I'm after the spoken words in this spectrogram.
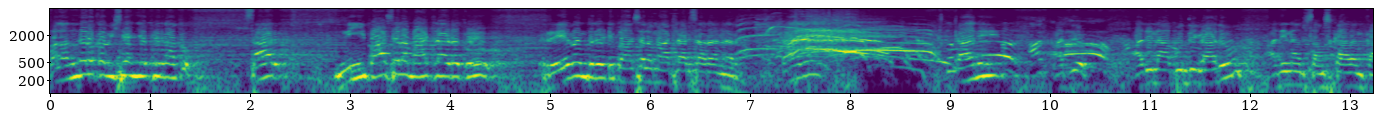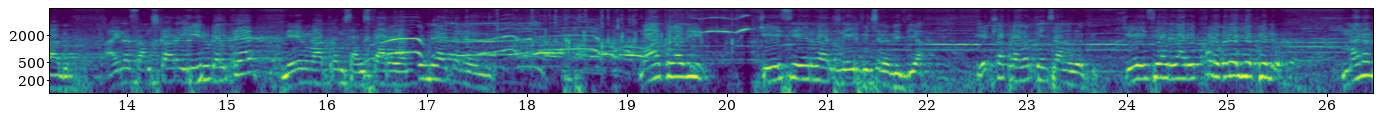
వాళ్ళందరూ ఒక విషయం చెప్పారు నాకు. సార్ నీ భాషలో మాట్లాడకు. రేవంత్ రెడ్డి భాషలో మాట్లాడు సార్ అన్నారు. కానీ కానీ అది అది నా బుద్ధి కాదు అది నా సంస్కారం కాదు. ఆయన సంస్కార హీనుడైతే నేను మాత్రం సంస్కారం అయితే లేదు మాకు అది కేసీఆర్ గారు నేర్పించిన విద్య. ఎట్లా ప్రవర్తించాలని చెప్పి. కేసీఆర్ గారు ఎప్పుడు ఒకటే చెప్పిండ్రు మనం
